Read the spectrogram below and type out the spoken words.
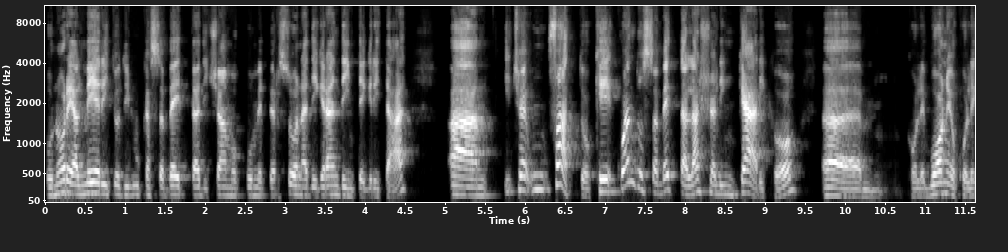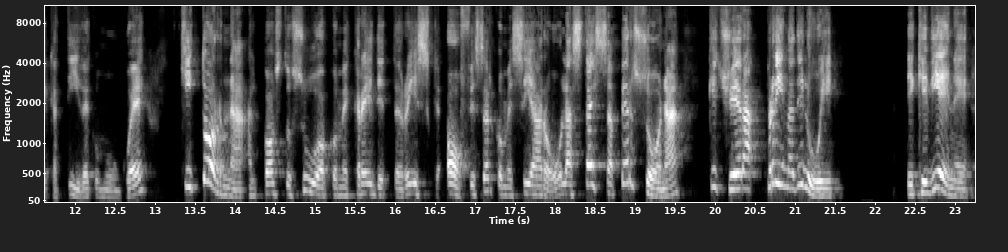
onore al merito di Luca Sabetta, diciamo come persona di grande integrità, uh, c'è un fatto che quando Sabetta lascia l'incarico, uh, con le buone o con le cattive comunque, chi torna al posto suo come credit risk officer, come CRO, la stessa persona che c'era prima di lui e che viene,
